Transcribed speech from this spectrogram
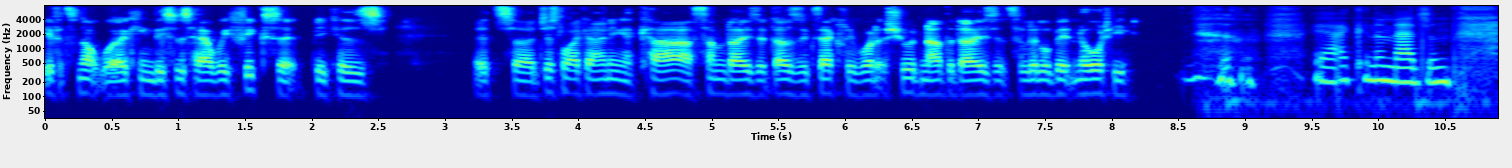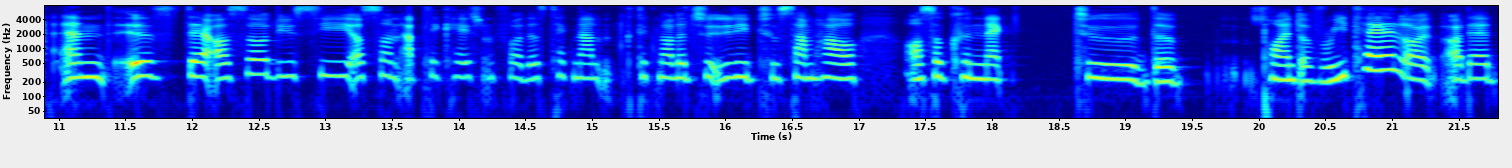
if it's not working this is how we fix it. Because it's uh, just like owning a car. Some days it does exactly what it should, and other days it's a little bit naughty. yeah, I can imagine. And is there also, do you see also an application for this techno technology to somehow also connect to the point of retail, or are there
